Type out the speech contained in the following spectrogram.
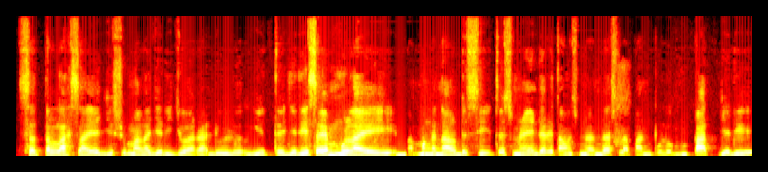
setelah saya justru malah jadi juara dulu gitu. Jadi saya mulai mengenal besi itu sebenarnya dari tahun 1984. Jadi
